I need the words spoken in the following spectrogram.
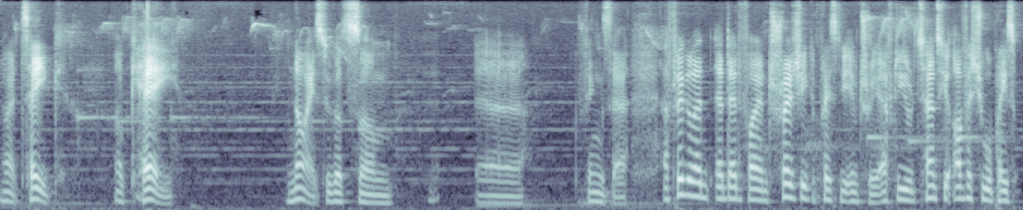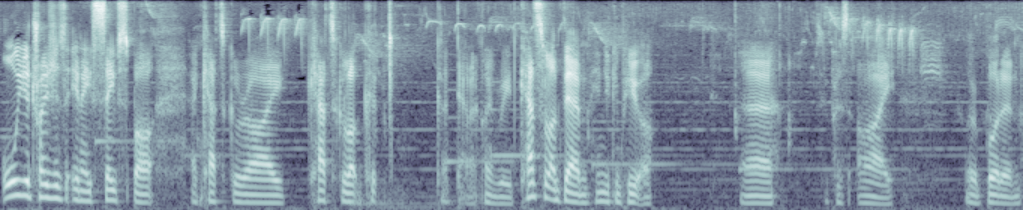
Alright, take. Okay. Nice, we've got some uh, things there. After you identify a treasure you can place in your inventory. After you return to your office, you will place all your treasures in a safe spot and categorize, catalog, god damn it, I can't read, catalog them in your computer. Uh, so press I. Got a button.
